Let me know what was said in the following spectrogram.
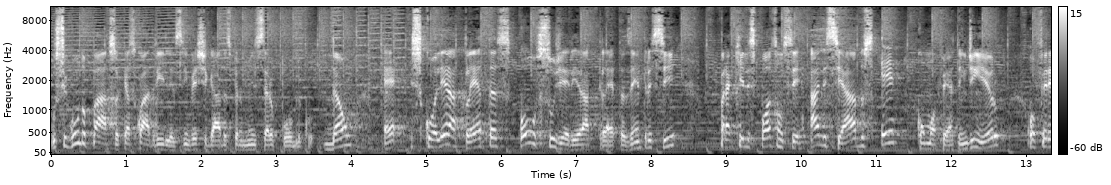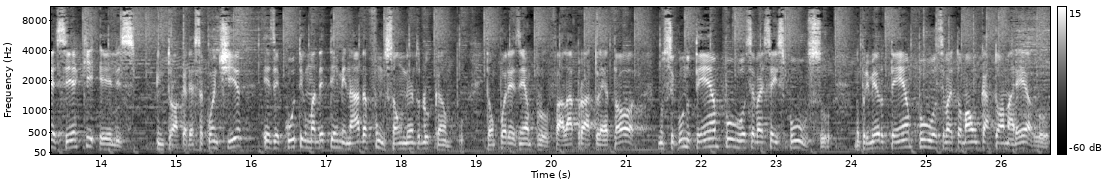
O segundo passo que as quadrilhas investigadas pelo Ministério Público dão é escolher atletas ou sugerir atletas entre si para que eles possam ser aliciados e, com uma oferta em dinheiro, oferecer que eles, em troca dessa quantia, executem uma determinada função dentro do campo. Então, por exemplo, falar para o atleta: ó, no segundo tempo você vai ser expulso, no primeiro tempo você vai tomar um cartão amarelo,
